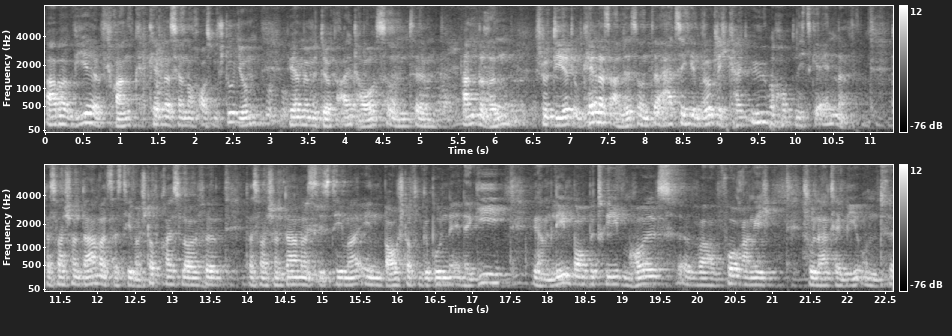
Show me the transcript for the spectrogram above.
Aber wir, Frank, kennen das ja noch aus dem Studium. Wir haben ja mit Dirk Althaus und ähm, anderen studiert und kennen das alles. Und da hat sich in Wirklichkeit überhaupt nichts geändert. Das war schon damals das Thema Stoffkreisläufe, das war schon damals das Thema in Baustoffen gebundene Energie. Wir haben Lehmbau betrieben, Holz äh, war vorrangig, Solarthermie und äh,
